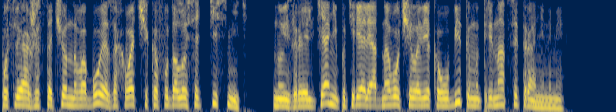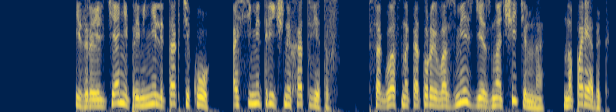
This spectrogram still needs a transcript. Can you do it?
После ожесточенного боя захватчиков удалось оттеснить, но израильтяне потеряли одного человека убитым и 13 ранеными. Израильтяне применили тактику асимметричных ответов, согласно которой возмездие значительно, на порядок,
